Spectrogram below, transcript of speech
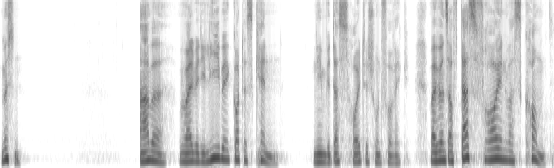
müssen. Aber weil wir die Liebe Gottes kennen, nehmen wir das heute schon vorweg. Weil wir uns auf das freuen, was kommt,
